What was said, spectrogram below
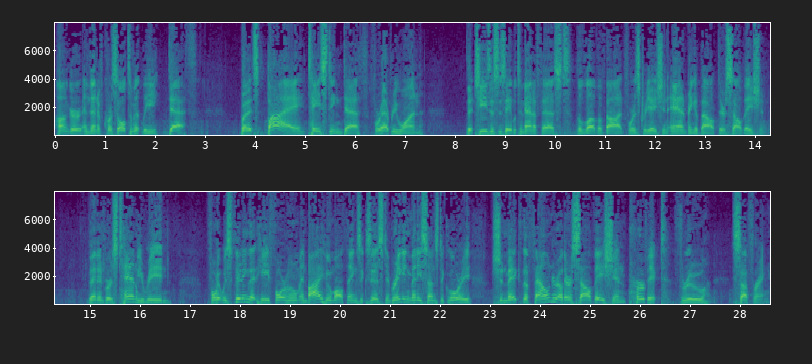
hunger, and then, of course, ultimately death. But it's by tasting death for everyone that Jesus is able to manifest the love of God for his creation and bring about their salvation. Then in verse 10 we read, For it was fitting that he for whom and by whom all things exist, in bringing many sons to glory, should make the founder of their salvation perfect through suffering.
